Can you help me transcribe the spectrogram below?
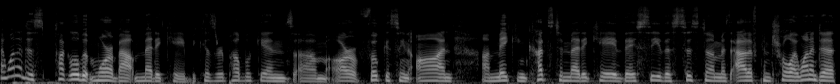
I wanted to talk a little bit more about Medicaid because Republicans um, are focusing on um, making cuts to Medicaid. They see the system as out of control. I wanted to,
